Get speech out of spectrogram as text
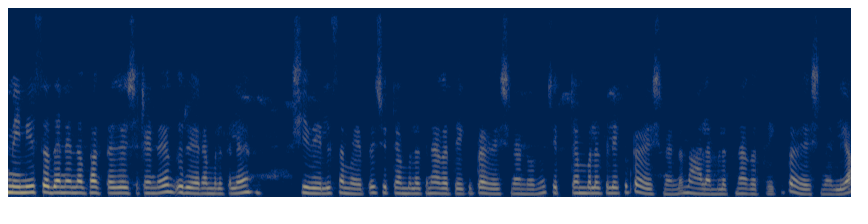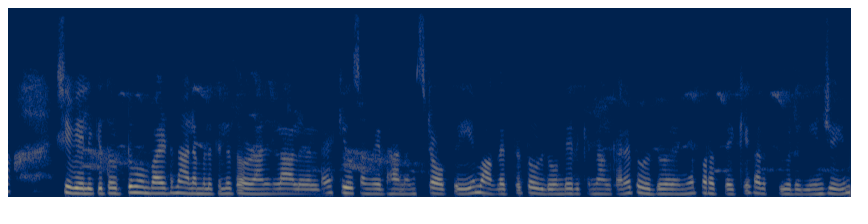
മിനി സദൻ എന്ന ഭക്ത ചോദിച്ചിട്ടുണ്ട് ഗുരുവായൂരമ്പലത്തിലെ. ശിവേലി സമയത്ത് ചുറ്റമ്പലത്തിനകത്തേക്ക് പ്രവേശനം ഉണ്ടോന്ന് ചുറ്റമ്പലത്തിലേക്ക് പ്രവേശനമുണ്ട്. നാലമ്പലത്തിനകത്തേക്ക് പ്രവേശനമില്ല. ശിവേലിക്ക് തൊട്ട് മുമ്പായിട്ട് നാലമ്പലത്തിൽ തൊഴാനുള്ള ആളുകളുടെ ക്യൂ സംവിധാനം സ്റ്റോപ്പ് ചെയ്യും. അകത്ത് തൊഴുതുകൊണ്ടിരിക്കുന്ന ആൾക്കാരെ തൊഴുതു കഴിഞ്ഞ് പുറത്തേക്ക് കടത്തി വിടുകയും ചെയ്യും.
